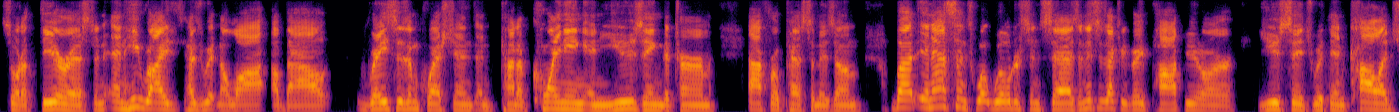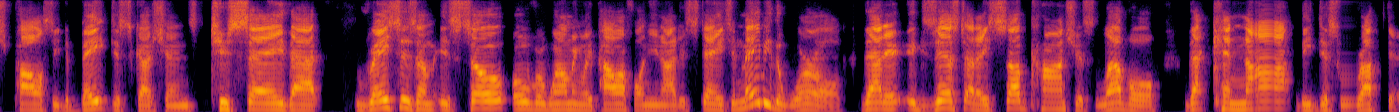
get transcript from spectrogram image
sort of theorist, and, and he writes has written a lot about racism questions and kind of coining and using the term Afro pessimism. But in essence, what Wilderson says, and this is actually very popular usage within college policy debate discussions, to say that racism is so overwhelmingly powerful in the United States and maybe the world that it exists at a subconscious level that cannot be disrupted.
